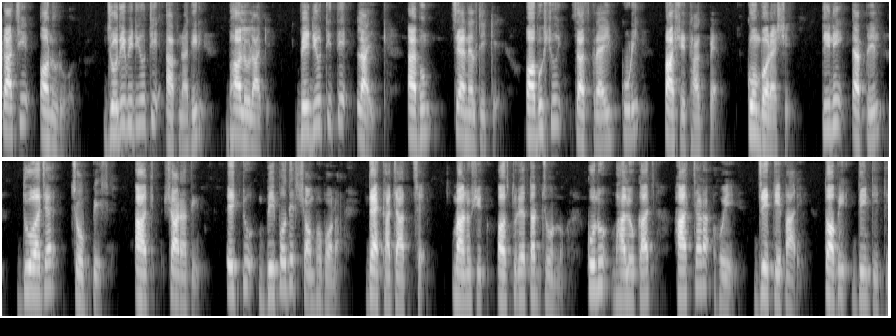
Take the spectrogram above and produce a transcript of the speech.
কাছে অনুরোধ, যদি ভিডিওটি আপনাদের ভালো লাগে, ভিডিওটিতে লাইক এবং চ্যানেলটিকে অবশ্যই সাবস্ক্রাইব করে পাশে থাকবেন। কুম্ভরাশি, তিনই এপ্রিল দু আজ সারাদিন। একটু বিপদের সম্ভাবনা দেখা যাচ্ছে। মানসিক অস্থিরতার জন্য কোনো ভালো কাজ হাতছাড়া হয়ে যেতে পারে। তবে দিনটিতে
